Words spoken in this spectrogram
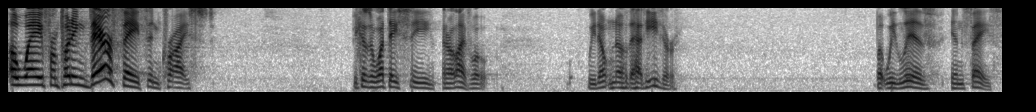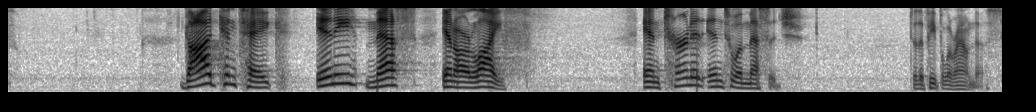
away from putting their faith in Christ because of what they see in our life? Well, we don't know that either. But we live in faith. God can take any mess in our life and turn it into a message to the people around us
